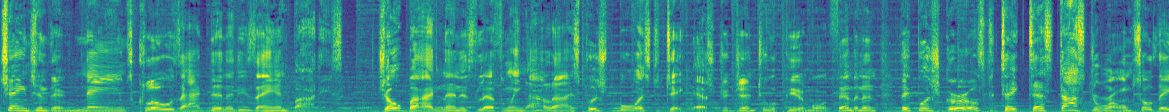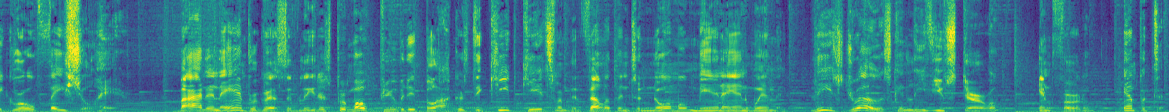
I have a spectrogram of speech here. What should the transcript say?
changing their names, clothes, identities, and bodies. Joe Biden and his left wing allies push boys to take estrogen to appear more feminine. They push girls to take testosterone so they grow facial hair. Biden and progressive leaders promote puberty blockers to keep kids from developing to normal men and women. These drugs can leave you sterile, infertile, impotent.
